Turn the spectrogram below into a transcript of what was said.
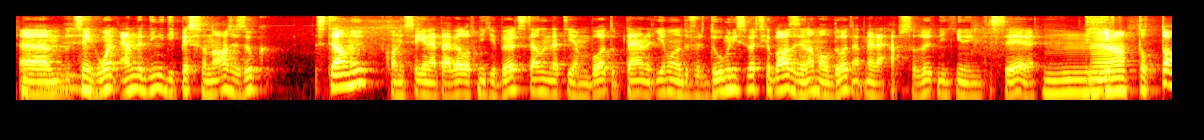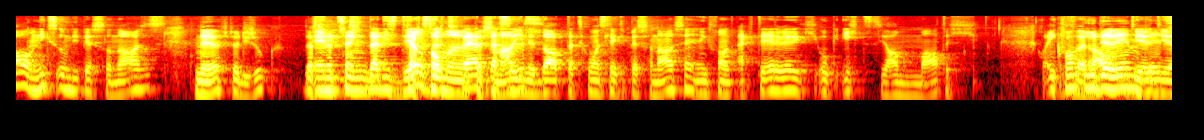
Ehm, het zijn gewoon andere dingen. Die personages ook. Stel nu, ik kan niet zeggen dat dat wel of niet gebeurt, stel nu dat die een boot op het einde iemand in de verdoemenis werd geblazen, ze zijn allemaal dood, dat mij dat absoluut niet ging interesseren. Die Ja. geeft totaal niks om die personages. Nee, dat is ook... Dat, en dat zijn dat is deels het feit dat ze personages. inderdaad dat gewoon slechte personages zijn. En ik vond het acteerwerk ook echt ja, matig. Ik vond Vooral iedereen... Die, die,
